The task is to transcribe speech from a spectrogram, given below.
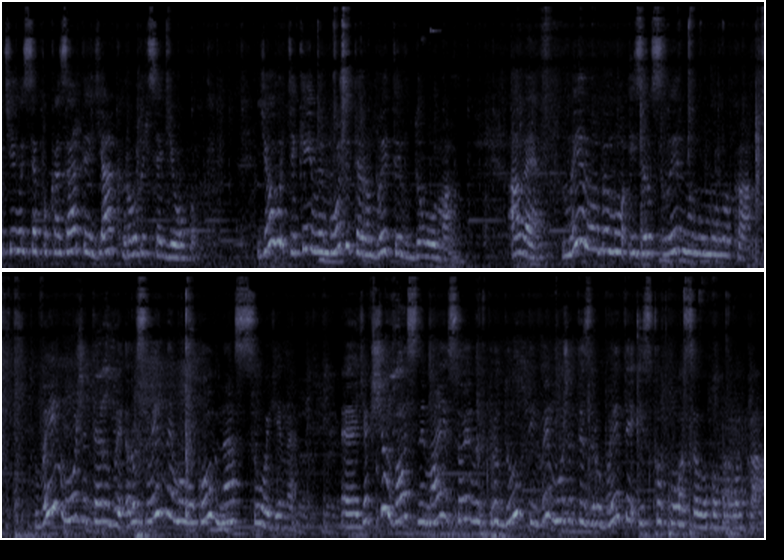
хотілося показати, як робиться йогурт. Йогурт, який ви можете робити вдома. Але ми робимо із рослинного молока. Ви можете робити рослинне молоко в нас соєве. Е, Якщо у вас немає соєвих продуктів, ви можете зробити із кокосового молока.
